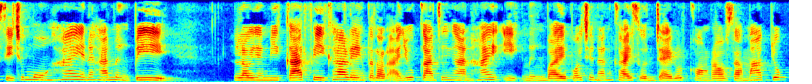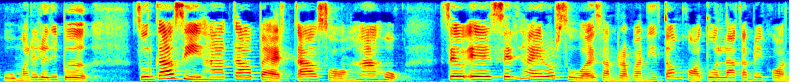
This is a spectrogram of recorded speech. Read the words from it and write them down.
24 ชั่วโมงให้นะคะ 1 ปี เรายังมีการ์ดฟรีค่าแรงตลอดอายุการใช้งานให้อีก 1 ใบ เพราะฉะนั้นใครสนใจรถของเราสามารถยกหูมาได้เลยที่เบอร์ 0945989256 เซลเอเซนไทยรถสวยสำหรับวันนี้ต้องขอตัวลากันไปก่อน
